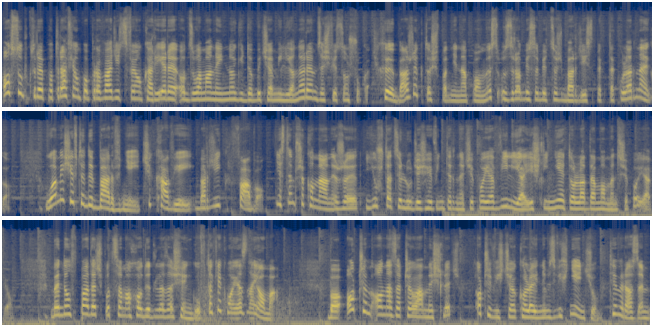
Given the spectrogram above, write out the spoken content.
Osób, które potrafią poprowadzić swoją karierę od złamanej nogi do bycia milionerem, ze świecą szukać. Chyba, że ktoś wpadnie na pomysł, zrobię sobie coś bardziej spektakularnego. Łamie się wtedy barwniej, ciekawiej, bardziej krwawo. Jestem przekonany, że już tacy ludzie się w internecie pojawili, a jeśli nie, to lada moment się pojawią. Będą wpadać pod samochody dla zasięgów, tak jak moja znajoma. Bo o czym ona zaczęła myśleć? Oczywiście o kolejnym zwichnięciu, tym razem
